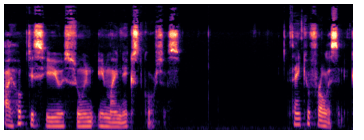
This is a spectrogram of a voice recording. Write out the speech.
I hope to see you soon in my next courses. Thank you for listening.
